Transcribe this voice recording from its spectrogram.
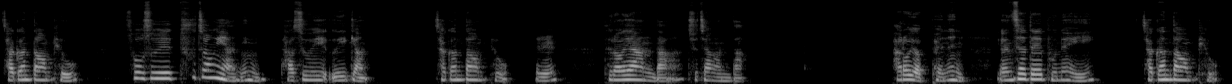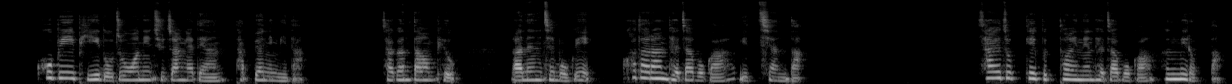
작은 따옴표 소수의 투정이 아닌 다수의 의견 작은 따옴표를 들어야 한다 주장한다. 바로 옆에는 연세대 분회의 작은 따옴표 코비 비노조원이 주장에 대한 답변입니다. 작은 따옴표 라는 제목의 커다란 대자보가 위치한다. 사이좋게 붙어 있는 대자보가 흥미롭다.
